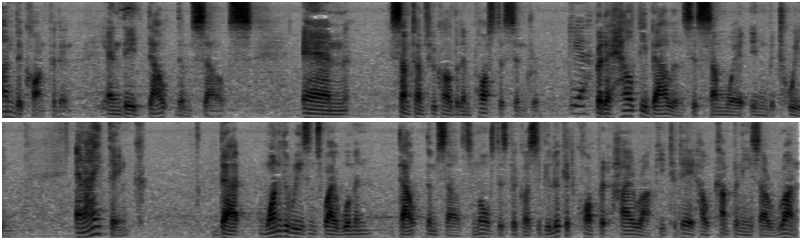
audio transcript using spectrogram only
underconfident and they doubt themselves. And sometimes we call it imposter syndrome. Yeah. But a healthy balance is somewhere in between. And I think that one of the reasons why women doubt themselves most is because if you look at corporate hierarchy today, how companies are run,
